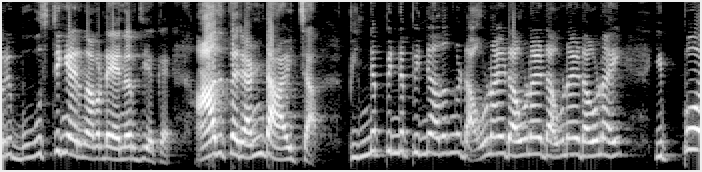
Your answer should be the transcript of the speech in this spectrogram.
ഒരു ബൂസ്റ്റിംഗ് ആയിരുന്നു അവരുടെ എനർജിയൊക്കെ. ആദ്യത്തെ രണ്ടാഴ്ച. പിന്നെ പിന്നെ പിന്നെ അതങ്ങ് ഡൗൺ ആയി ഡൗൺ ആയി ഇപ്പോൾ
